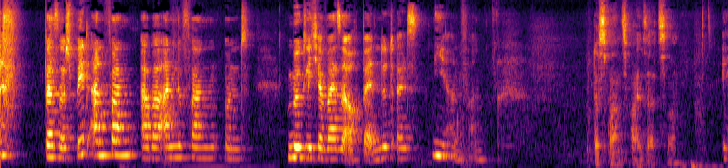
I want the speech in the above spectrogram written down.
besser spät anfangen, aber angefangen und möglicherweise auch beendet als nie anfangen. Das waren zwei Sätze. Ja,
